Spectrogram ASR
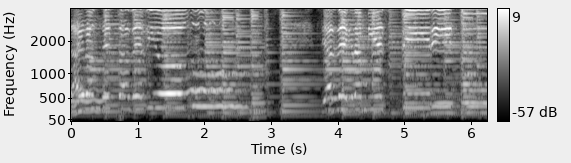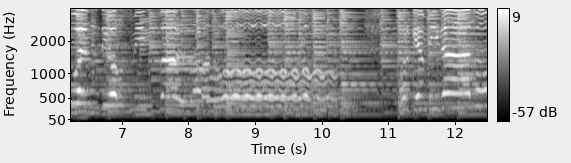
la grandeza de Dios. Se alegra mi espíritu en Dios mi Salvador. Porque ha mirado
